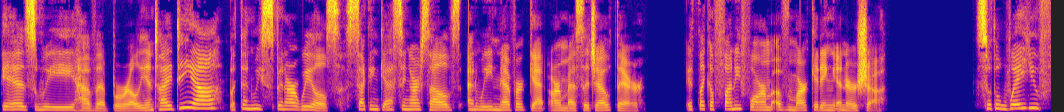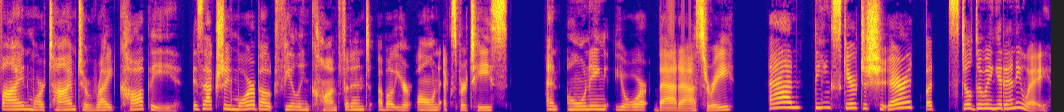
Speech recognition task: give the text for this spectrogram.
is we have a brilliant idea, but then we spin our wheels, second guessing ourselves, and we never get our message out there. It's like a funny form of marketing inertia. So, the way you find more time to write copy is actually more about feeling confident about your own expertise and owning your badassery and being scared to share it, but still doing it anyway.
